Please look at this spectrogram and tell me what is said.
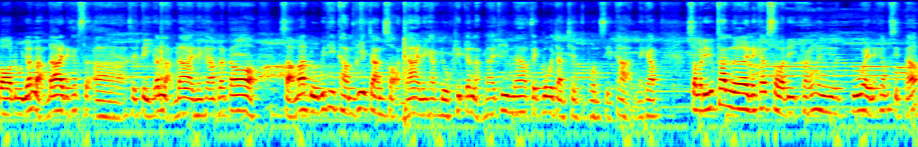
รอดูย้อนหลังได้นะครับสถิติย้อนหลังได้นะครับ แล้วก็สามารถดูวิธีทำที่อาจารย์สอนได้นะครับ ดูคลิปย้อนหลังได้ที่หน้า Facebook อาจารย์เชนตุพลศรีฐานนะครับ สวัสดีทุกท่านเลยนะครับ สวัสดีครั้งหนึ่งด้วยนะครับสิทธิ์เนาะ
